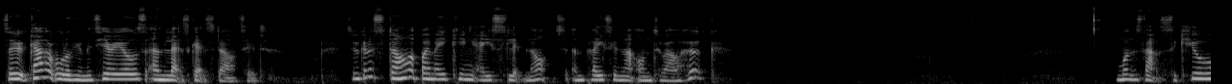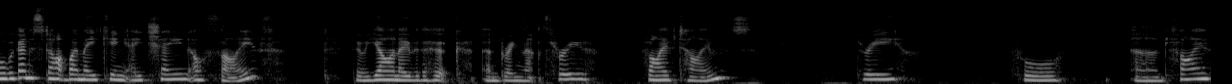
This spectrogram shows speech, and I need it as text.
So gather all of your materials and let's get started. So we're going to start by making a slip knot and placing that onto our hook. Once that's secure, we're going to start by making a chain of five. So we yarn over the hook and bring that through five times. Three, four, and five.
